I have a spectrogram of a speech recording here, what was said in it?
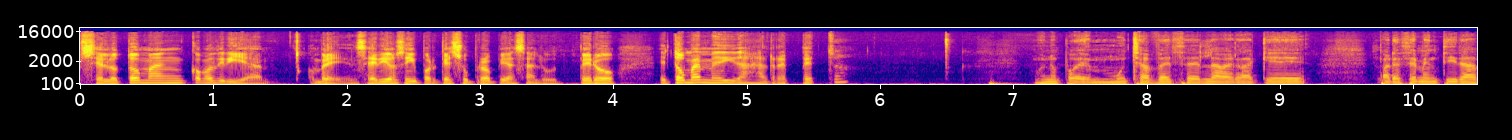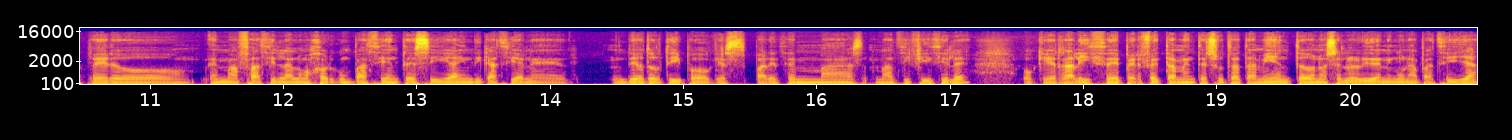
se lo toman, como diría, hombre, en serio sí, porque es su propia salud, pero eh, ¿toman medidas al respecto? Bueno, pues muchas veces la verdad que parece mentira, pero es más fácil a lo mejor que un paciente siga indicaciones de otro tipo que parecen más, más difíciles o que realice perfectamente su tratamiento, no se le olvide ninguna pastilla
